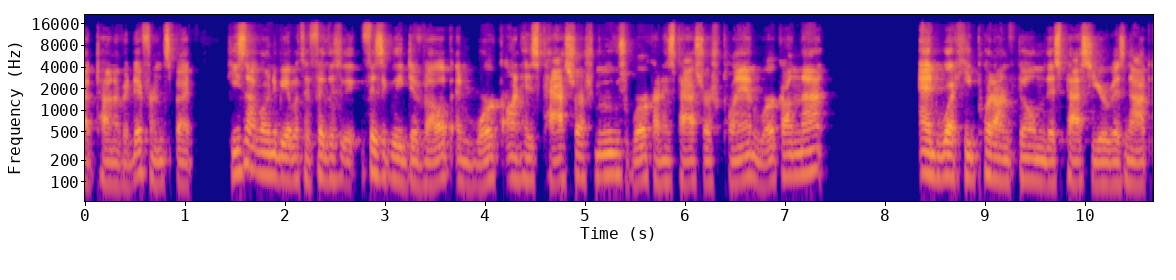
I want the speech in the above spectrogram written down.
a ton of a difference. But he's not going to be able to physically, develop and work on his pass rush moves, work on his pass rush plan, work on that And what he put on film this past year was not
